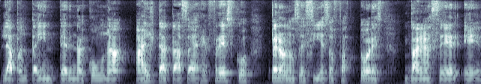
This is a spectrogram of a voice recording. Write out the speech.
la pantalla interna con una alta tasa de refresco, pero no sé si esos factores van a ser eh,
